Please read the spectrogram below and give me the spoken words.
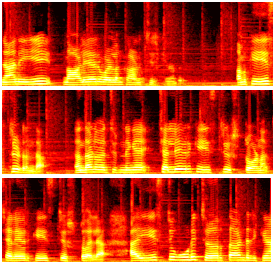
ഞാൻ ഈ നാളികേര വെള്ളം കാണിച്ചിരിക്കുന്നത്. നമുക്ക് ഈസ്റ്റ് ഇടണ്ട. എന്താണെന്ന് വെച്ചിട്ടുണ്ടെങ്കിൽ ചിലവർക്ക് ഈസ്റ്റ് ഇഷ്ടമാണ് ചിലവർക്ക് ഈസ്റ്റ് ഇഷ്ടമല്ല. ആ ഈസ്റ്റ് കൂടി ചേർത്താണ്ടിരിക്കണ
